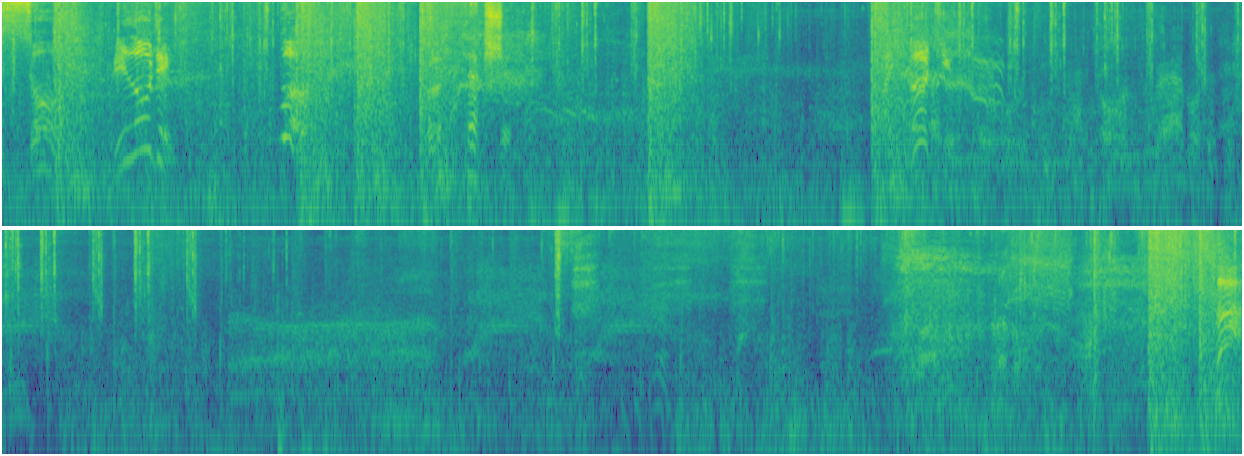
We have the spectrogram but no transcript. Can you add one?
Sword. Reloading. Perfection. I hurt you. Ah!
